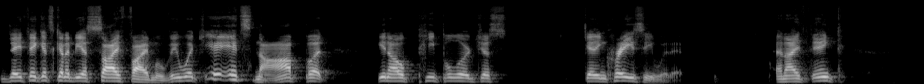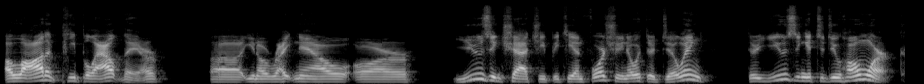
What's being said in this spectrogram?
they think it's going to be a sci-fi movie, which it's not. But you know, people are just getting crazy with it, and I think a lot of people out there, uh, you know, right now are using Chat GPT. Unfortunately, you know what they're doing? They're using it to do homework.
